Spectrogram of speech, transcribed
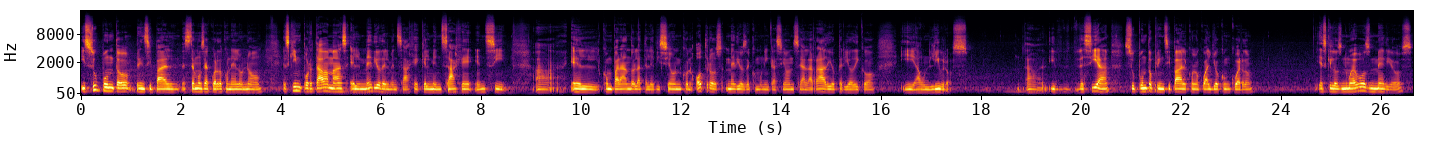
Y su punto principal, estemos de acuerdo con él o no, es que importaba más el medio del mensaje que el mensaje en sí. Ah, él comparando la televisión con otros medios de comunicación, sea la radio, periódico y aún libros. Ah, y decía su punto principal, con lo cual yo concuerdo, es que los nuevos medios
